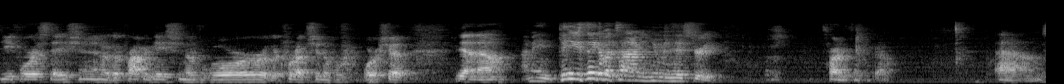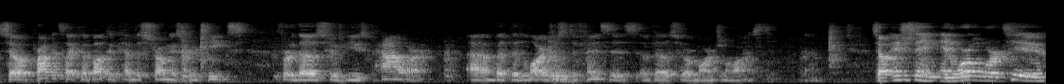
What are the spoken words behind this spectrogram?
deforestation or the propagation of war or the corruption of worship. You know, I mean, can you think of a time in human history? It's hard to think about. Um, so prophets like Habakkuk have the strongest critiques for those who abuse power, uh, but the largest defenses of those who are marginalized. Yeah. So interesting, in World War II,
